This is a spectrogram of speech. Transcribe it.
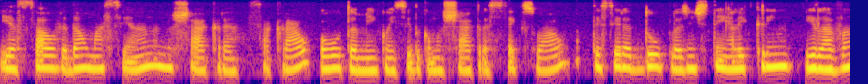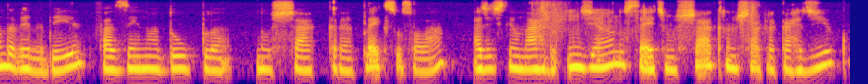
e a sálvia dalmaciana no chakra sacral, ou também conhecido como chakra sexual. A terceira dupla, a gente tem alecrim e lavanda verdadeira, fazendo a dupla no chakra plexo solar. A gente tem o nardo indiano, sétimo chakra, no chakra cardíaco.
